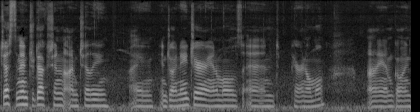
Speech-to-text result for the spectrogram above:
Just an introduction. I'm Chilly. I enjoy nature, animals, and paranormal. I am going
